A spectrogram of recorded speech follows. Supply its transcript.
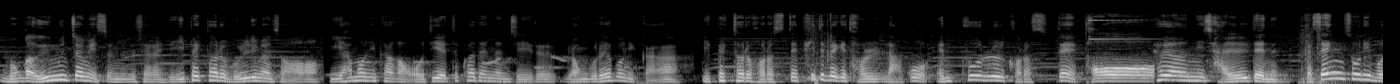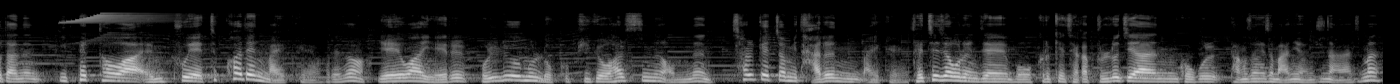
뭔가 의문점이 있었는데 제가 이제 이펙터를 물리면서 이 하모니카가 어디에 특화됐는지를 연구를 해보니까 이펙터를 걸었을 때 피드백이 덜 나고 앰프를 걸었을 때 더 표현이 잘 되는 그러니까 생소리보다는 이펙터와 앰프에 특화된 마이크예요. 그래서 얘와 얘를 볼륨을 놓고 비교할 수는 없는 설계점이 다른 마이크예요. 대체적으로 이제 뭐 그렇게 제가 bluesy한 곡을 방송에서 많이 연주는 안 하지만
